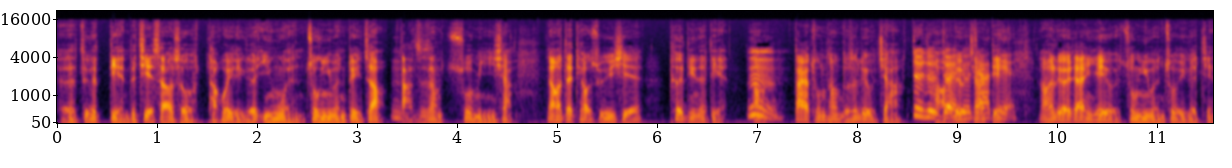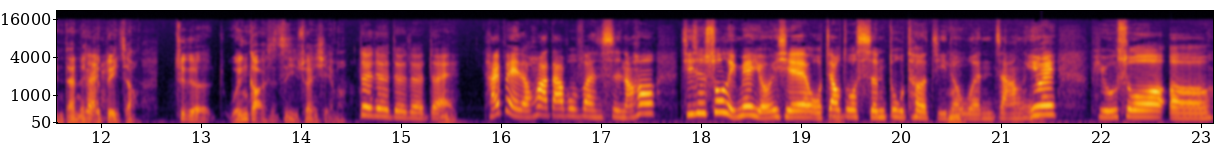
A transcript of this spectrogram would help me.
呃这个点的介绍的时候，它会有一个英文中英文对照，大致上说明一下，然后再跳出一些特定的点。嗯，大概通常都是六家，对对对，六家店，然后六家店也有中英文做一个简单的一个对照。这个文稿是自己撰写吗？对对对对对，台北的话大部分是，然后其实书里面有一些我叫做深度特辑的文章，因为比如说呃。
